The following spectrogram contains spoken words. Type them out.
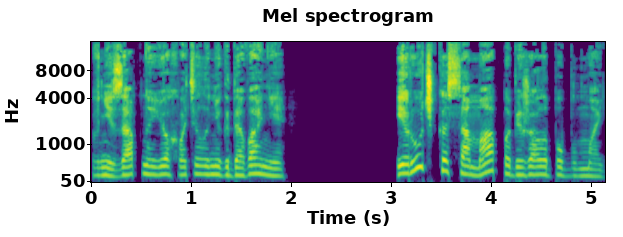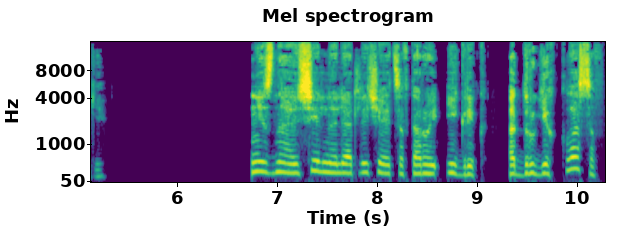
Внезапно ее охватило негодование, и ручка сама побежала по бумаге. Не знаю, сильно ли отличается второй Y от других классов,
